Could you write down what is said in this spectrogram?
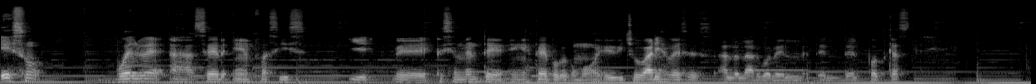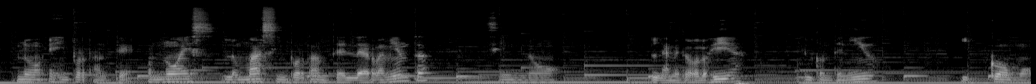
Eso vuelve a hacer énfasis y eh, especialmente en esta época, como he dicho varias veces a lo largo del, podcast, no es importante o no es lo más importante la herramienta, sino la metodología, el contenido y cómo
